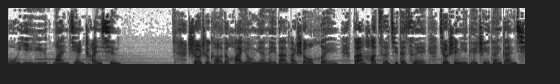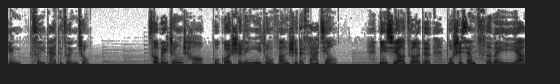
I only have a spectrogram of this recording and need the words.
无异于万箭穿心。说出口的话永远没办法收回，管好自己的嘴，就是你对这段感情最大的尊重。所谓争吵，不过是另一种方式的撒娇。你需要做的，不是像刺猬一样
